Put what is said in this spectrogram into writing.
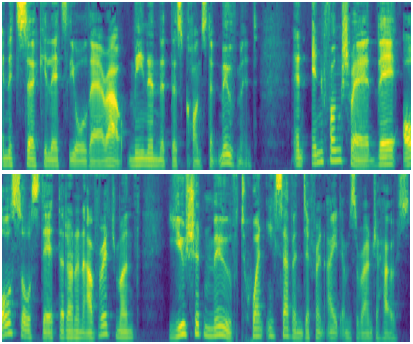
and it circulates the old air out, meaning that there's constant movement. And in feng shui, they also state that on an average month, you should move 27 different items around your house.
